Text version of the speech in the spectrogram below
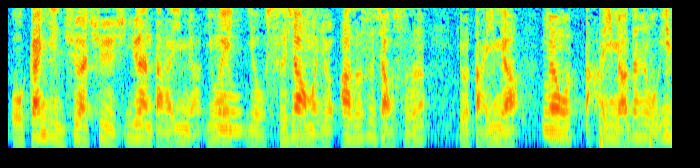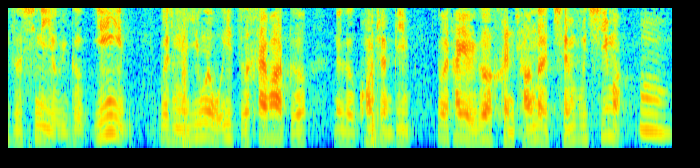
我赶紧去啊，去医院打了疫苗，因为有时效嘛，就二十四小时。就打疫苗。虽然我打疫苗，但是我一直心里有一个阴影。为什么？因为我一直害怕得那个狂犬病，因为它有一个很长的潜伏期嘛。嗯，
